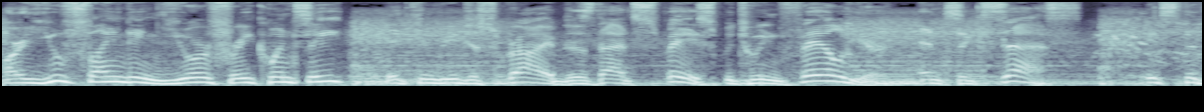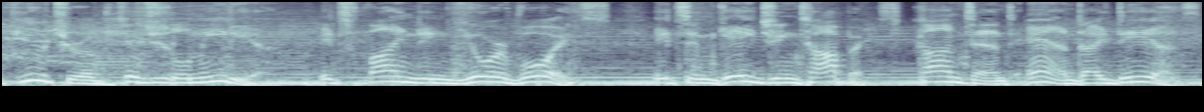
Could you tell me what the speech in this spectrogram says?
Are you finding your frequency? It can be described as that space between failure and success. It's the future of digital media. It's finding your voice. It's engaging topics, content, and ideas.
